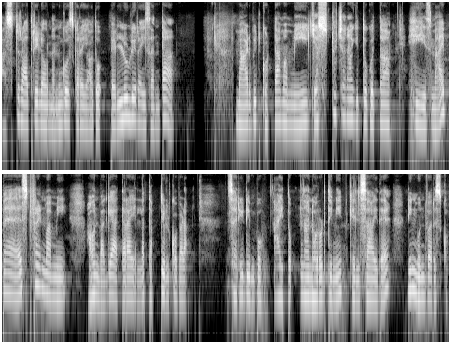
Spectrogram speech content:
ಅಷ್ಟು ರಾತ್ರಿಲಿ ಅವ್ನು ನನಗೋಸ್ಕರ ಯಾವುದೋ ಬೆಳ್ಳುಳ್ಳಿ ರೈಸ್ ಅಂತ ಮಾಡಿಬಿಟ್ಟು ಕೊಟ್ಟ ಮಮ್ಮಿ, ಎಷ್ಟು ಚೆನ್ನಾಗಿತ್ತು ಗೊತ್ತಾ? He is my best friend mummy. ಅವನ ಬಗ್ಗೆ ಆ ಥರ ಎಲ್ಲ ತಪ್ಪು ತಿಳ್ಕೊಬೇಡ. ಸರಿ ಡಿಂಪು, ಆಯಿತು. ನಾನು ಹೊರಡ್ತೀನಿ. ಕೆಲಸ ಇದೆ. ನೀನು ಮುಂದುವರೆಸ್ಕೊ.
